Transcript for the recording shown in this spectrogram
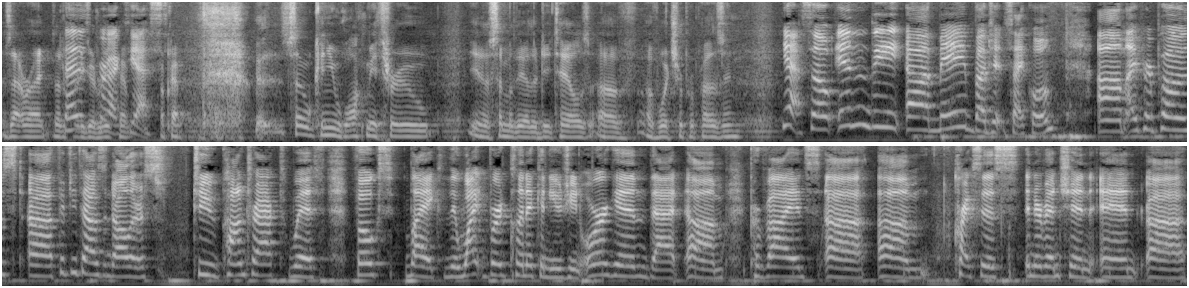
is that right? Is that, that is correct. Recap? Yes. Okay. So can you walk me through, you know, some of the other details of, of what you're proposing? Proposing? Yeah, so in the uh, May budget cycle, um, I proposed uh, $50,000 to contract with folks like the White Bird Clinic in Eugene, Oregon, that um, provides uh, um, crisis intervention and uh,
